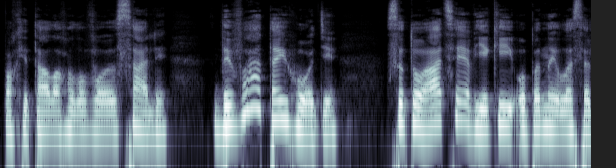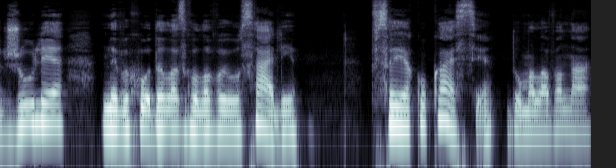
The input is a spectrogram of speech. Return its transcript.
похитала головою Салі. Дива, та й годі. Ситуація, в якій опинилася Джулія, не виходила з голови у Салі. Все як у касі, думала вона,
